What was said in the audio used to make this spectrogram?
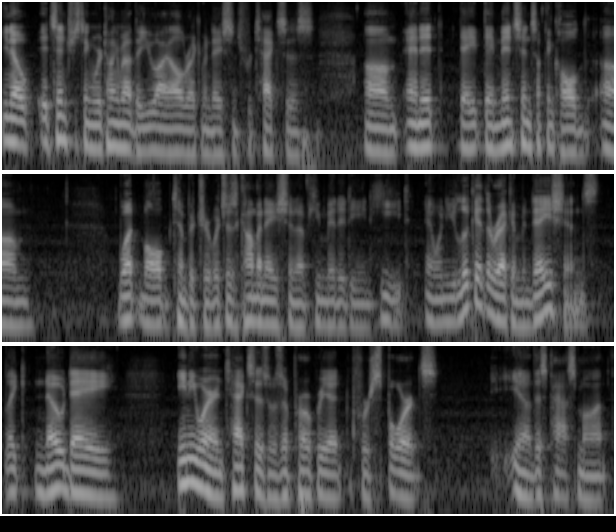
you know, it's interesting. We're talking about the UIL recommendations for Texas, um, and it they they mentioned something called um, wet bulb temperature, which is a combination of humidity and heat. And when you look at the recommendations, like no day anywhere in Texas was appropriate for sports you know, this past month.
